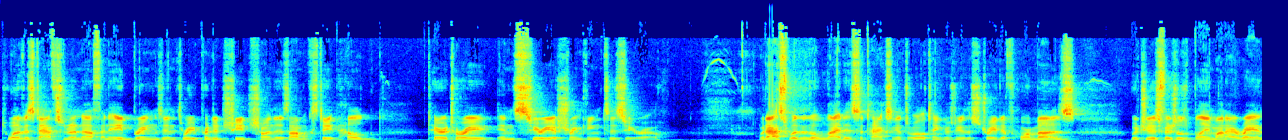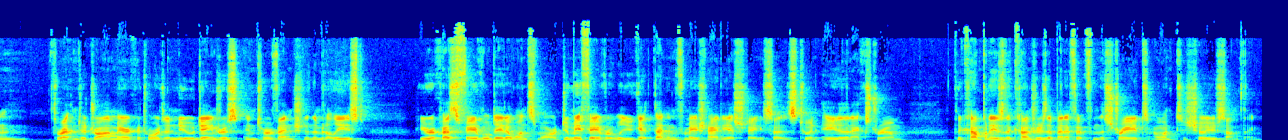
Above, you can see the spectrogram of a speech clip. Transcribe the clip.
to one of his staff, soon enough, an aide brings in three printed sheets showing the Islamic State held territory in Syria shrinking to zero. When asked whether the latest attacks against oil tankers near the Strait of Hormuz which U.S. officials blame on Iran, threaten to draw America towards a new dangerous intervention in the Middle East. He requests favorable data once more. Do me a favor, will you get that information I had yesterday? He says to an aide in the next room. The companies, the countries that benefit from the straits, I want to show you something.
